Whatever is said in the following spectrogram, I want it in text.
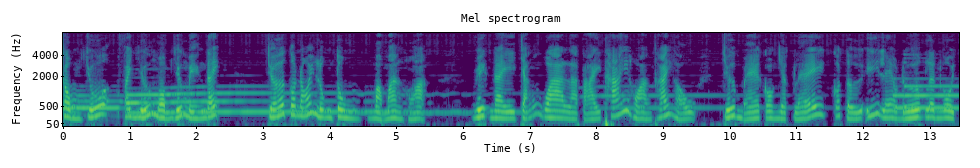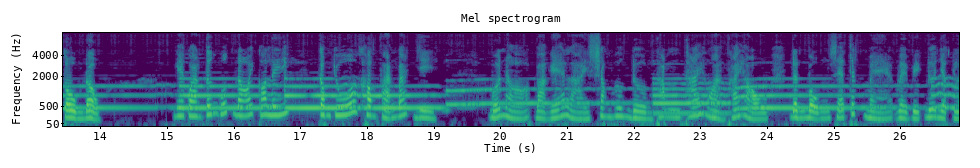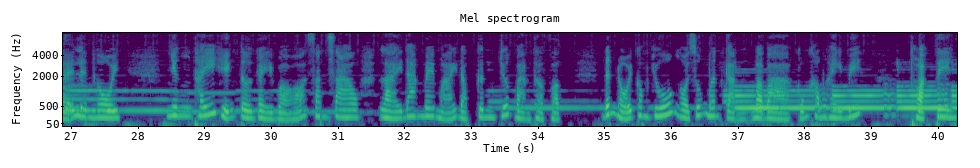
Công chúa phải giữ mồm giữ miệng đấy. Chớ có nói lung tung mà mang họa. Việc này chẳng qua là tại Thái Hoàng Thái Hậu Chứ mẹ con Nhật Lễ có tự ý leo được lên ngôi tôn đâu. Nghe quan tướng quốc nói có lý Công chúa không phản bác gì. Bữa nọ bà ghé lại sông Hương Đường thăm Thái Hoàng Thái Hậu Định bụng sẽ trách mẹ về việc đưa Nhật Lễ lên ngôi. Nhưng thấy hiển từ gầy vỏ, xanh xao Lại đang mê mải đọc kinh trước bàn thờ Phật. Đến nỗi công chúa ngồi xuống bên cạnh mà bà cũng không hay biết Thoạt tiên,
